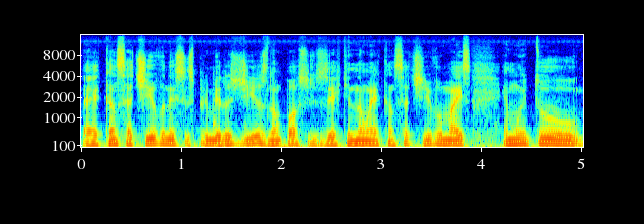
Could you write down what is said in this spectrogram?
é cansativo nesses primeiros dias. Não posso dizer que não é cansativo, mas é muito,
